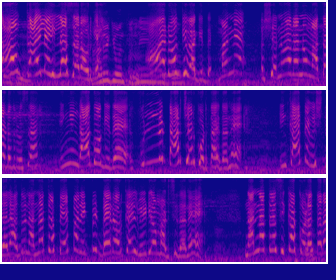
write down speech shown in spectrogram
ಯಾವ ಕಾಯಿಲೆ ಇಲ್ಲ ಸರ್ ಅವ್ರಿಗೆ. ಆರೋಗ್ಯವಾಗಿದೆ ಮೊನ್ನೆ ಶನಿವಾರನೂ ಮಾತಾಡಿದ್ರು ಸರ್ ಹಿಂಗ ಹಿಂಗ ಆಗೋಗಿದೆ. ಫುಲ್ ಟಾರ್ಚರ್ ಕೊಡ್ತಾ ಇದ್ದಾನೆ. ಹಿಂಗ್ ಖಾತೆ ವಿಷಯದಲ್ಲಿ ಅದು ನನ್ನ ಹತ್ರ ಪೇಪರ್ ಇಟ್ಬಿಟ್ಟು ಬೇರೆಯವ್ರ ಕೈಲಿ ವಿಡಿಯೋ ಮಾಡಿಸಿದಾನೆ. ನನ್ನ ಹತ್ರ ಸಿಕ್ಕಾಕೊಳ್ಳೋ ತರ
